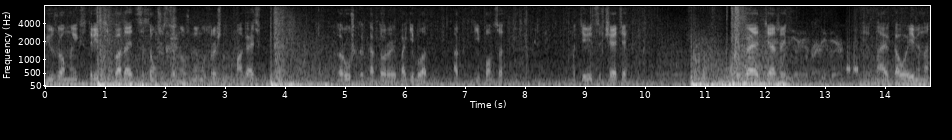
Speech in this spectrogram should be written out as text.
Вижу АМХ-30 бодает с СМ-6, нужно ему срочно помогать. Рушка, которая погибла от, от японца, матерится в чате. пугает тяжей. Знаю, кого именно.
